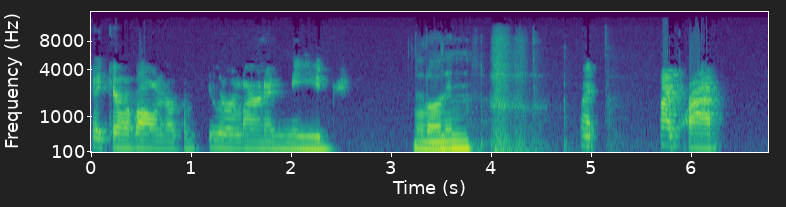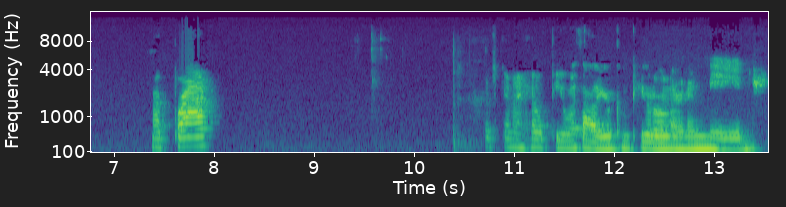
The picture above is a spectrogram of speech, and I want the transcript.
Take care of all your computer learning needs. learning. My, my product. My product. It's going to help you with all your computer learning needs.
